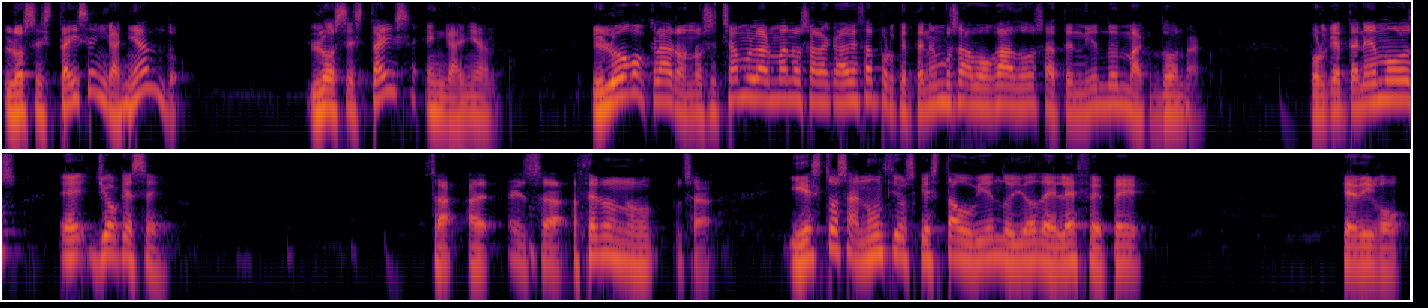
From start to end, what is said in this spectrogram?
los estáis engañando. Los estáis engañando. Y luego, claro, nos echamos las manos a la cabeza porque tenemos abogados atendiendo en McDonald's. Porque tenemos, eh, yo qué sé. O sea, un, o sea, y estos anuncios que he estado viendo yo del FP, que digo,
